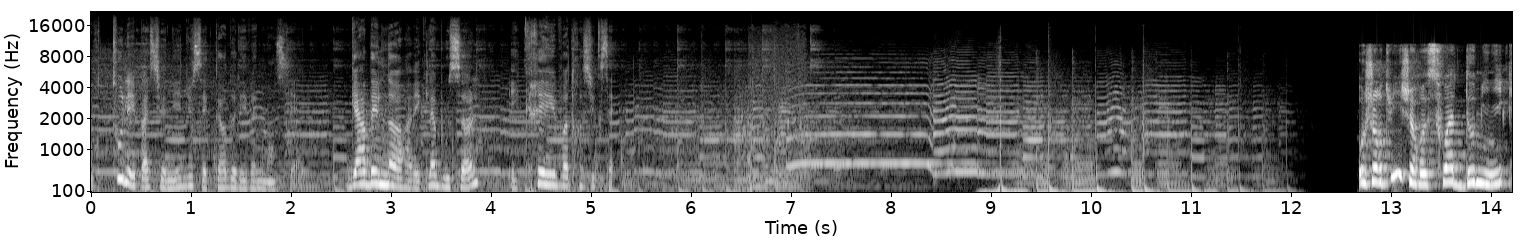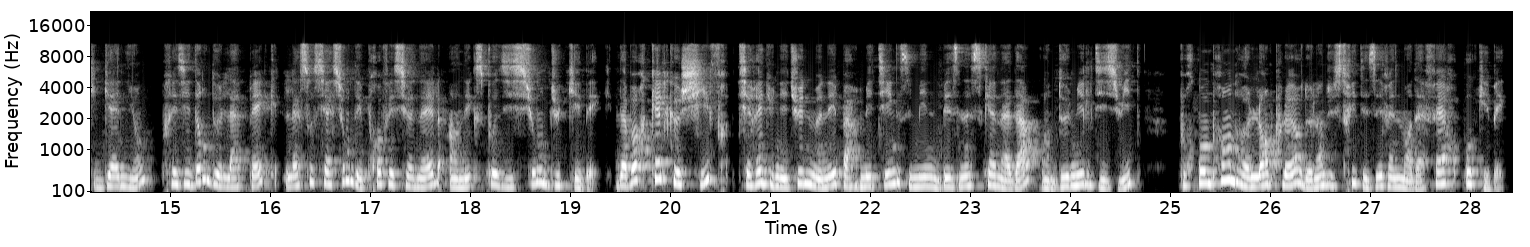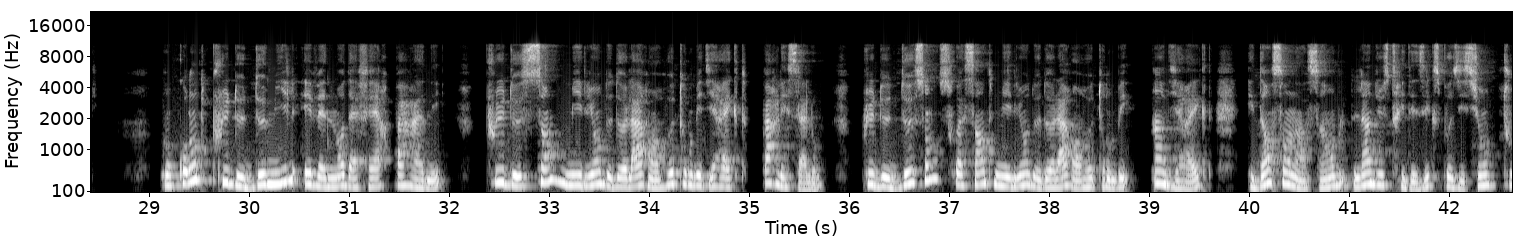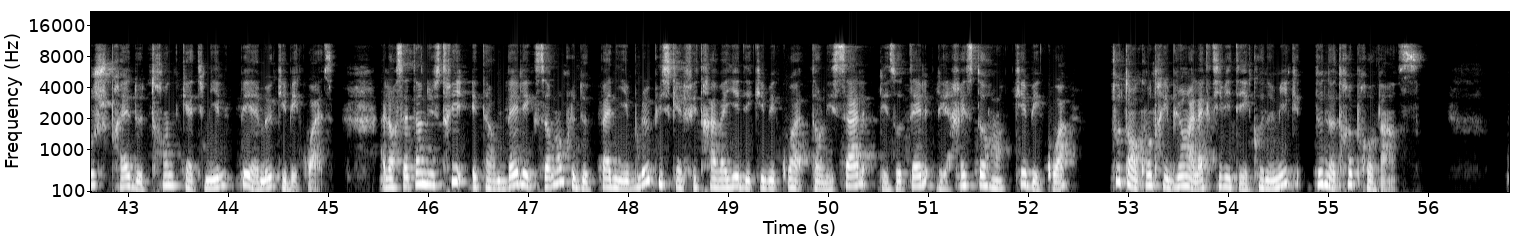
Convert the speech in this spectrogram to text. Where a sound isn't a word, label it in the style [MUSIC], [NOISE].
pour tous les passionnés du secteur de l'événementiel. Gardez le nord avec la boussole et créez votre succès. Aujourd'hui, je reçois Dominique Gagnon, président de l'APEC, l'Association des professionnels en exposition du Québec. D'abord, quelques chiffres tirés d'une étude menée par Meetings Mean Business Canada en 2018 pour comprendre l'ampleur de l'industrie des événements d'affaires au Québec. On compte plus de 2000 événements d'affaires par année, plus de 100 millions de dollars en retombées directes par les salons, plus de 260 millions de dollars en retombées indirectes, et dans son ensemble, l'industrie des expositions touche près de 34 000 PME québécoises. Alors cette industrie est un bel exemple de panier bleu puisqu'elle fait travailler des Québécois dans les salles, les hôtels, les restaurants québécois, tout en contribuant à l'activité économique de notre province.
